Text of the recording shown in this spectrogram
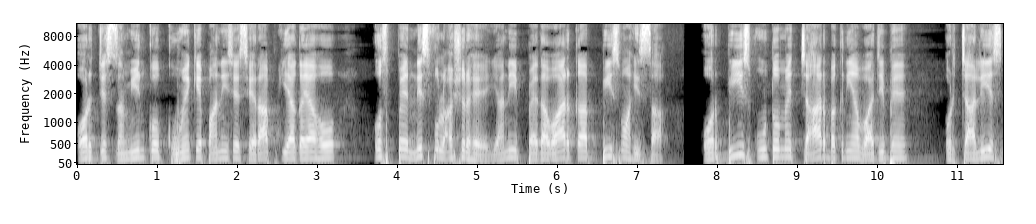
اور جس زمین کو کنویں کے پانی سے سیراب کیا گیا ہو اس پہ نصف العشر ہے یعنی پیداوار کا بیسواں حصہ۔ اور بیس اونٹوں میں چار بکریاں واجب ہیں، اور چالیس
